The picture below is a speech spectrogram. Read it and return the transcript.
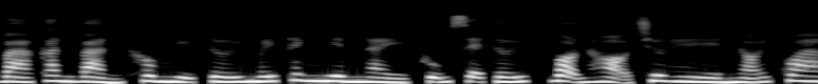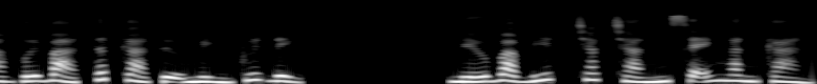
Bà căn bản không nghĩ tới mấy thanh niên này cũng sẽ tới, bọn họ chưa hề nói qua với bà tất cả tự mình quyết định. Nếu bà biết chắc chắn sẽ ngăn cản.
